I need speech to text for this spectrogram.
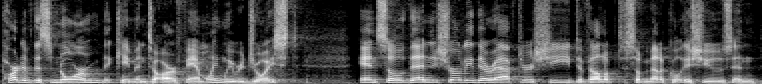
part of this norm that came into our family, and we rejoiced. And so then, shortly thereafter, she developed some medical issues, and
